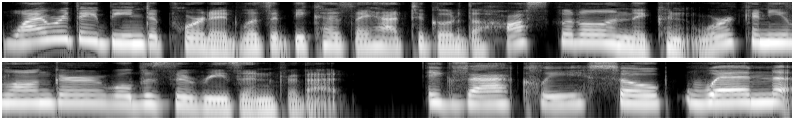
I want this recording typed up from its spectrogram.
why were they being deported? Was it because they had to go to the hospital and they couldn't work any longer? What was the reason for that? Exactly. So, when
